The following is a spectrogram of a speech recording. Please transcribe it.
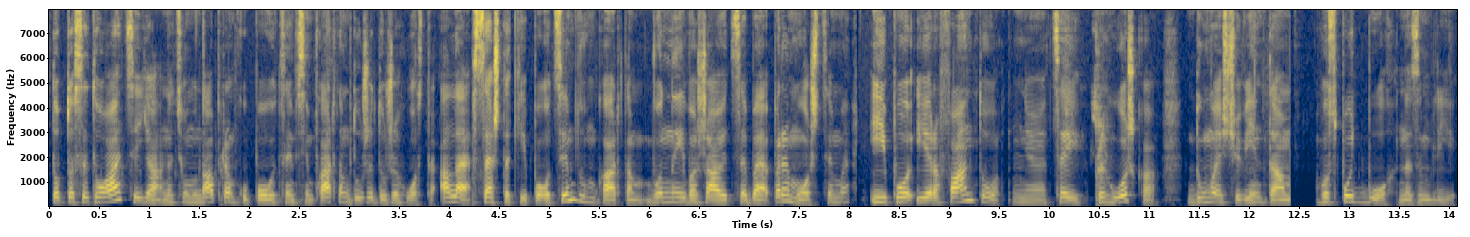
Тобто ситуація на цьому напрямку по цим всім картам дуже дуже гостра. Але все ж таки по оцим двом картам вони вважають себе переможцями. І по іерафанту е, цей Пригошка думає, що він там. Господь Бог на землі,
